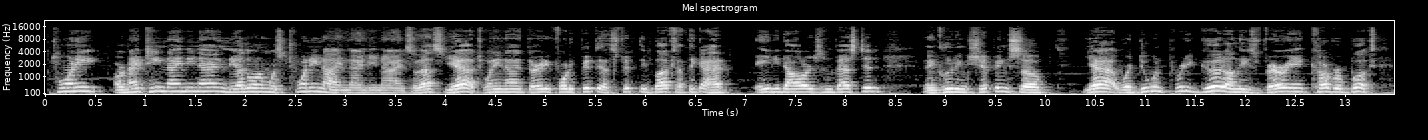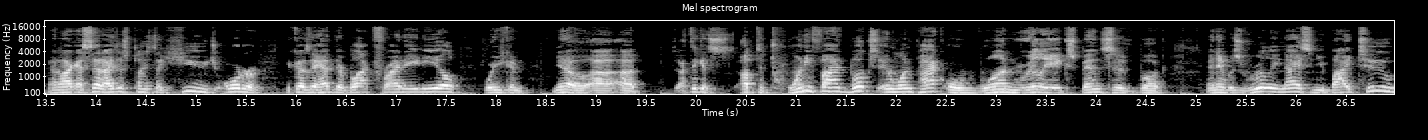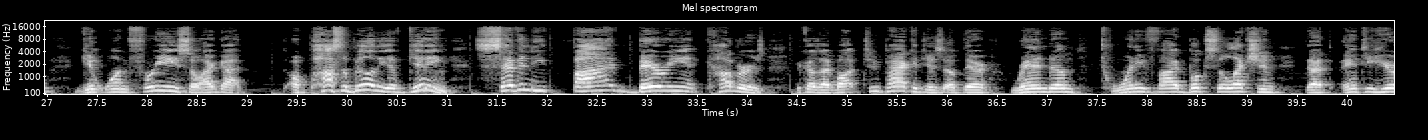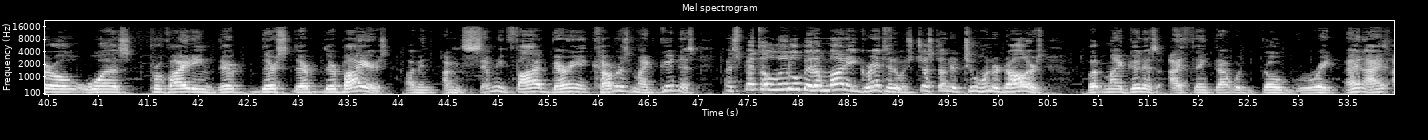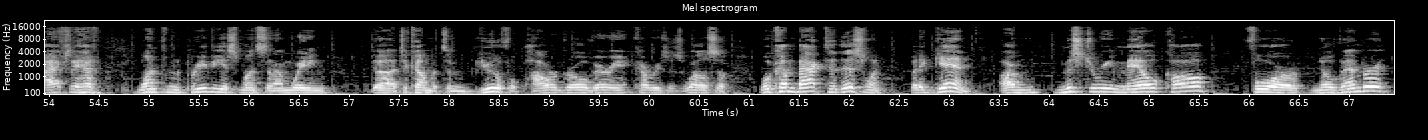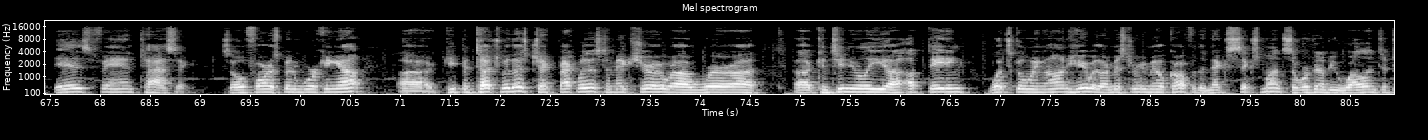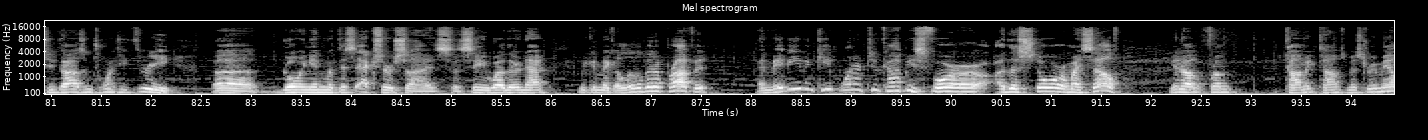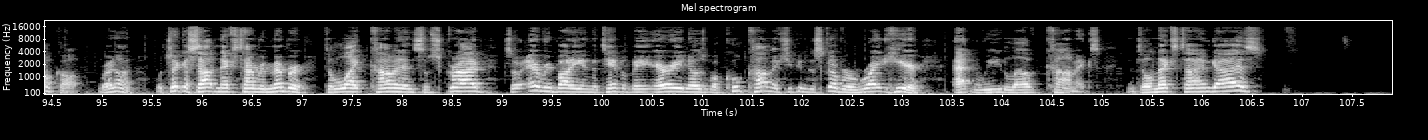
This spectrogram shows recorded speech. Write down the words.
20 or 19.99 and the other one was 29.99 so that's yeah 29 30 40 50 that's 50 bucks. I think i had 80 dollars invested including shipping. So yeah we're doing pretty good on these variant cover books. And like i said i just placed a huge order because they had their black friday deal where you can you know uh, uh, I think it's up to 25 books in one pack or one really expensive book. And it was really nice. And you buy two, get one free. So I got a possibility of getting 75 variant covers because I bought two packages of their random 25 book selection that Antihero was providing their their their their buyers. I mean, I mean 75 variant covers. My goodness. I spent a little bit of money. Granted, it was just under $200, but my goodness, I think that would go great. And I, I actually have one from the previous months that I'm waiting uh, to come with some beautiful Power Girl variant covers as well. So we'll come back to this one. But again, our mystery mail call for November is fantastic. So far, it's been working out. Uh, keep in touch with us. Check back with us to make sure uh, we're uh, uh, continually uh, updating what's going on here with our mystery mail call for the next six months. So we're going to be well into 2023 uh, going in with this exercise to see whether or not we can make a little bit of profit and maybe even keep one or two copies for the store or myself, you know, from Comic Tom's Mystery Mail Call. Right on. Well, check us out next time. Remember to like, comment, and subscribe so everybody in the Tampa Bay area knows what cool comics you can discover right here at We Love Comics. Until next time, guys,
